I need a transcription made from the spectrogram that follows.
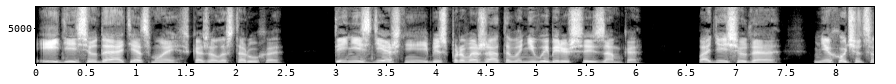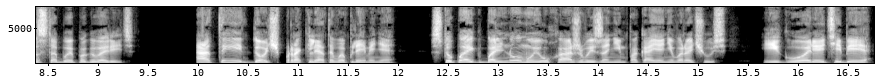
«Иди сюда, отец мой», — сказала старуха. «Ты не здешний и без провожатого не выберешься из замка. Поди сюда, мне хочется с тобой поговорить. А ты, дочь проклятого племени, ступай к больному и ухаживай за ним, пока я не ворочусь. И горе тебе,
